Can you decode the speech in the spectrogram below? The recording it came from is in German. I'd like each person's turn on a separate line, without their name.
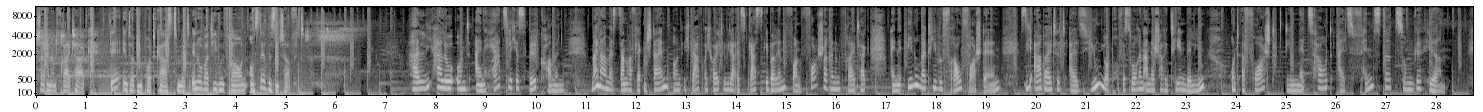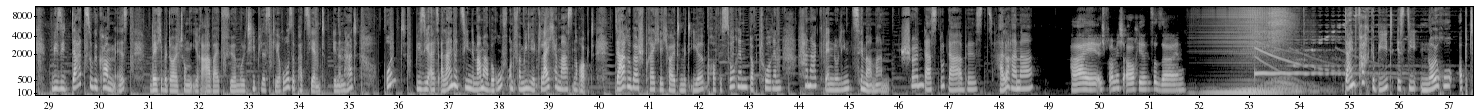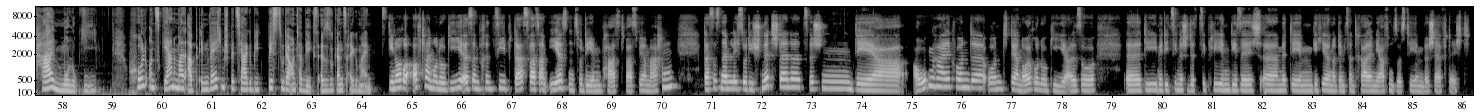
Forscherinnen-Freitag, der Interview-Podcast mit innovativen Frauen aus der Wissenschaft.
Hallo und ein herzliches Willkommen. Mein Name ist Sandra Fleckenstein und ich darf euch heute wieder als Gastgeberin von Forscherinnen Freitag eine innovative Frau vorstellen. Sie arbeitet als Juniorprofessorin an der Charité in Berlin und erforscht die Netzhaut als Fenster zum Gehirn. Wie sie dazu gekommen ist, welche Bedeutung ihre Arbeit für multiple Sklerose-PatientInnen hat und wie sie als alleinerziehende Mama Beruf und Familie gleichermaßen rockt. Darüber spreche ich heute mit ihr, Professorin Doktorin Hanna Gwendolin Zimmermann. Schön, dass du da bist. Hallo Hanna.
Hi, ich freue mich auch hier zu sein.
Dein Fachgebiet ist die Neuroophthalmologie. Hol uns gerne mal ab, in welchem Spezialgebiet bist du da unterwegs, also so ganz allgemein.
Die Neuroophthalmologie ist im Prinzip das, was am ehesten zu dem passt, was wir machen. Das ist nämlich so die Schnittstelle zwischen der Augenheilkunde und der Neurologie. Also äh, die medizinische Disziplin, die sich äh, mit dem Gehirn und dem zentralen Nervensystem beschäftigt.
